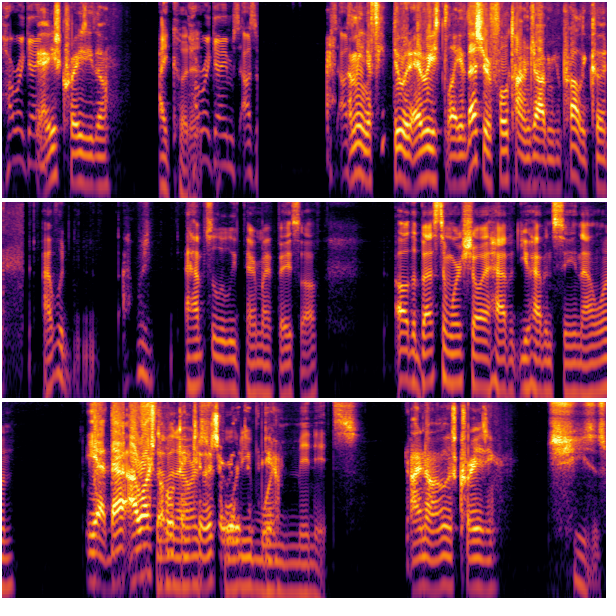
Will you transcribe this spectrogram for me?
Horror game. Yeah, he's crazy though. I couldn't. horror games as. As I mean, if you do it every like, if that's your full time job, you probably could. I would I would absolutely tear my face off. Oh, the best and worst show I haven't you haven't seen that one. Yeah, that I watched the whole Seven thing too. hours, It's a really forty-one minutes. I know it was crazy. Jesus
